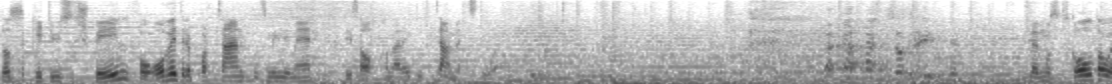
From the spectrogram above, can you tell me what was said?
das gibt uns ein Spiel von auch wieder ein paar Zehntels Millimeter für die Sachen zusammenzutun. Wenn man das Gold auch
